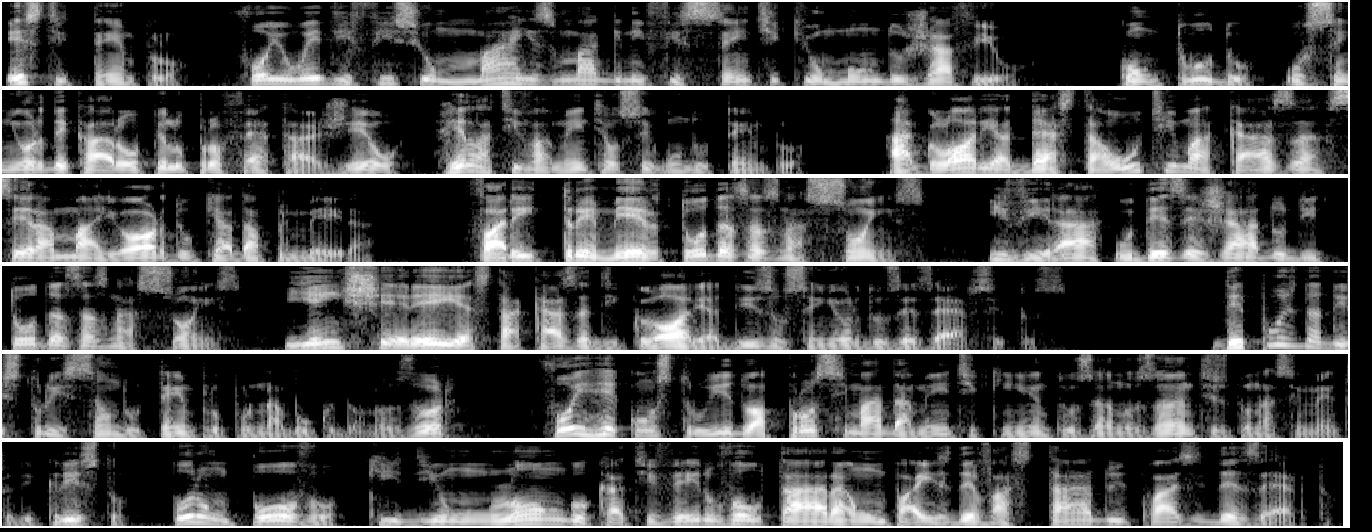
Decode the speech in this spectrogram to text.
Este templo foi o edifício mais magnificente que o mundo já viu. Contudo, o Senhor declarou pelo profeta Ageu, relativamente ao segundo templo: A glória desta última casa será maior do que a da primeira. Farei tremer todas as nações, e virá o desejado de todas as nações, e encherei esta casa de glória, diz o Senhor dos Exércitos. Depois da destruição do templo por Nabucodonosor, foi reconstruído aproximadamente 500 anos antes do nascimento de Cristo por um povo que de um longo cativeiro voltara a um país devastado e quase deserto.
